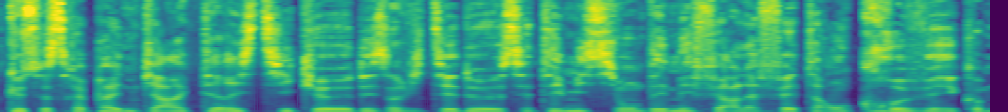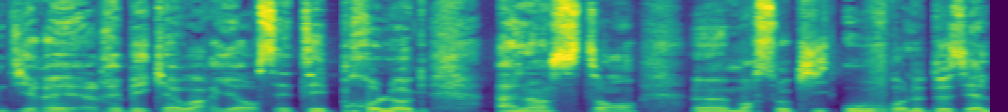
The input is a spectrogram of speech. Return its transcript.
Est-ce que ce serait pas une caractéristique euh, des invités de cette émission d'aimer faire la fête à en crever, comme dirait Rebecca Warrior? C'était Prologue à l'instant, un morceau qui ouvre le deuxième,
